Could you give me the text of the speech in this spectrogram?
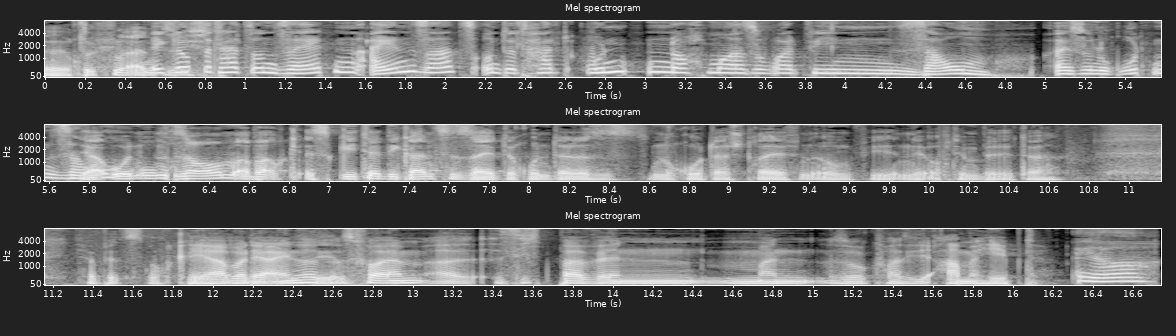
äh, Rückenansicht. Ich glaube, das hat so einen Seiteneinsatz und das hat unten nochmal so was wie einen Saum. Also einen roten Saum. ja, unten. Saum, aber auch- es geht ja die ganze Seite runter. Das ist ein roter Streifen irgendwie in, auf dem Bild da. Ich habe jetzt noch keine Ja, aber der Einsatz gesehen. ist vor allem äh, sichtbar, wenn man so quasi die Arme hebt. Ja.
